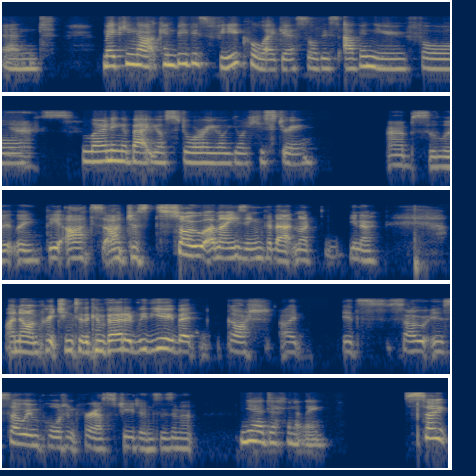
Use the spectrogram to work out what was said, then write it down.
and making art can be this vehicle, I guess, or this avenue for yes. learning about your story or your history. Absolutely. The arts are just so amazing for that. And I, you know, I know I'm preaching to the converted with you, but gosh, I it's so it's so important for our students, isn't it? Yeah, definitely. So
